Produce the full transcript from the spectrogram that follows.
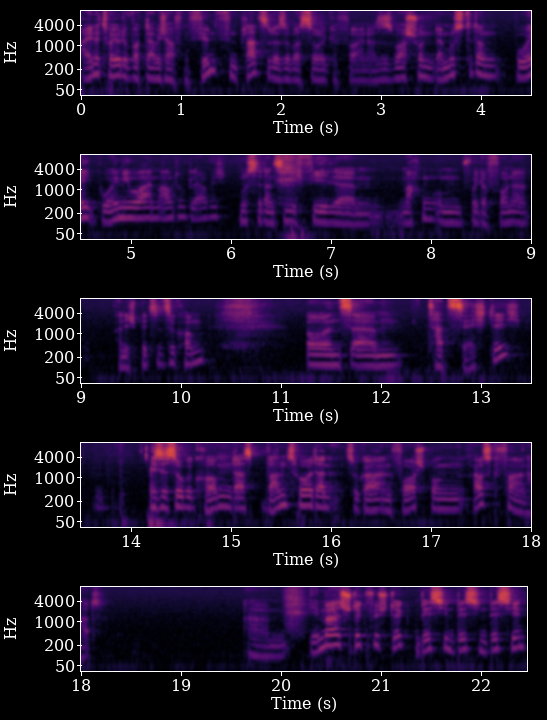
eine Toyota war, glaube ich, auf dem fünften Platz oder sowas zurückgefallen. Also es war schon, da musste dann, Boemi war im Auto, glaube ich, musste dann ziemlich viel ähm, machen, um wieder vorne an die Spitze zu kommen. Und ähm, tatsächlich ist es so gekommen, dass Vantor dann sogar einen Vorsprung rausgefahren hat. Ähm, immer Stück für Stück, ein bisschen, bisschen, bisschen.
